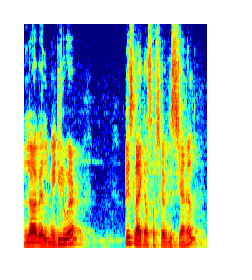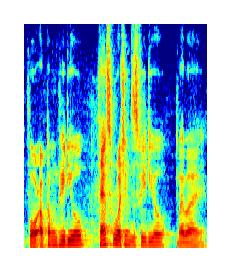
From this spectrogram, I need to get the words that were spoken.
laravel middleware. Please like and subscribe this channel for upcoming video. Thanks for watching this video. Bye bye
